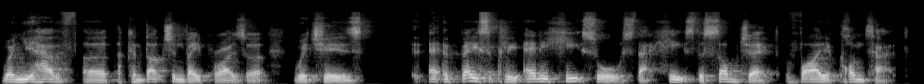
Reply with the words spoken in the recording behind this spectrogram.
When you have a, a conduction vaporizer, which is eh, basically any heat source that heats the subject via contact.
